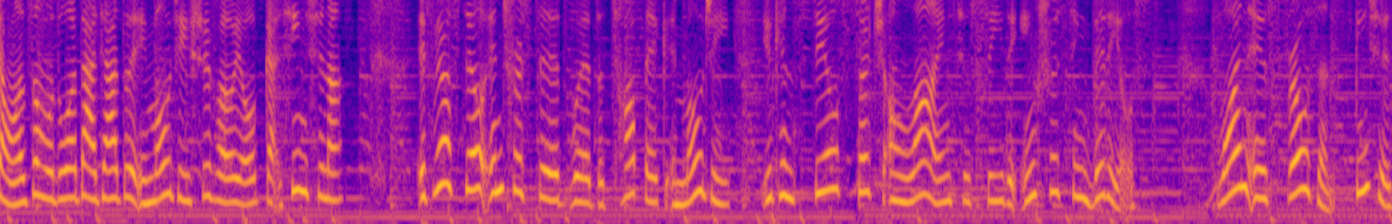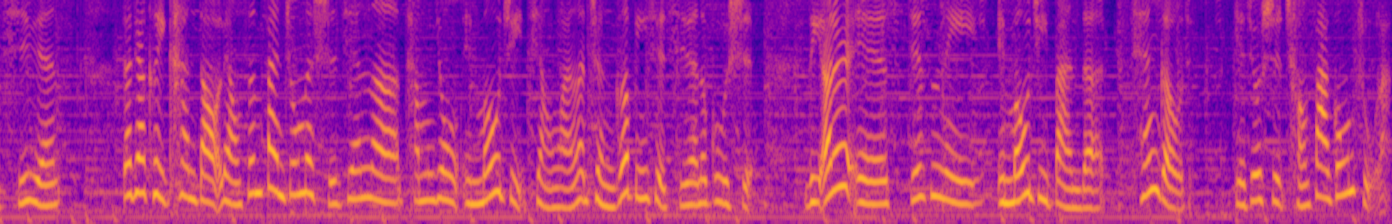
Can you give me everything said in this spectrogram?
讲了这么多，大家对 emoji 是否有感兴趣呢？If you are still interested with the topic emoji, you can still search online to see the interesting videos. One is Frozen 冰雪奇缘，大家可以看到两分半钟的时间呢，他们用 emoji 讲完了整个冰雪奇缘的故事。The other is Disney emoji 版的 Tangled，也就是长发公主了。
